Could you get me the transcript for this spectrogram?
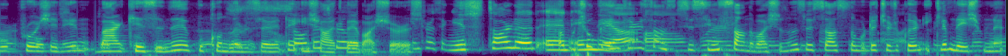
bu projenin merkezini bu konular üzerinde inşa etmeye başlıyoruz. Bu çok enteresan. Um, Siz Hindistan'da başladınız ve siz aslında burada çocukların iklim değişimine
